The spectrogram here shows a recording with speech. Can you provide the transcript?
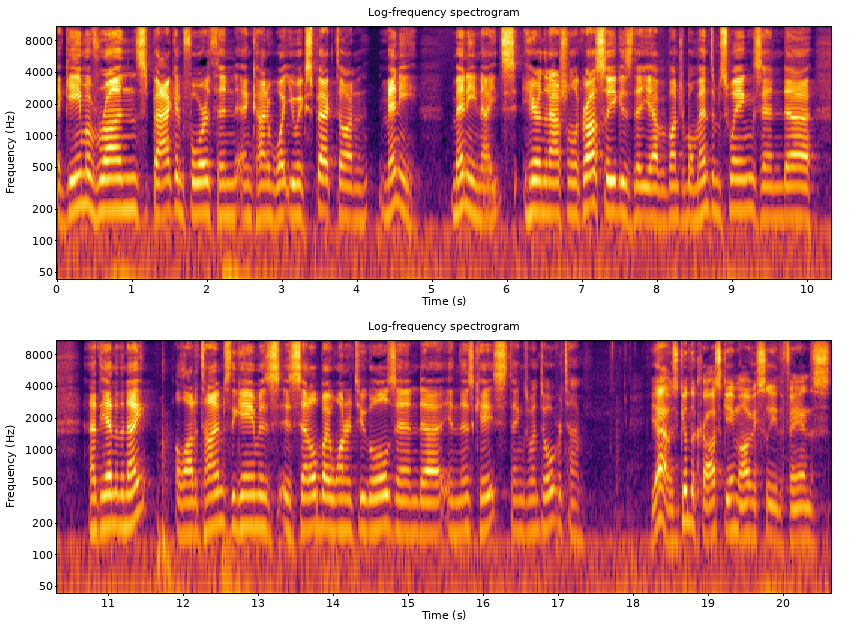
a game of runs back and forth, and, and kind of what you expect on many, many nights here in the National Lacrosse League is that you have a bunch of momentum swings, and uh, at the end of the night, a lot of times the game is, is settled by one or two goals, and uh, in this case, things went to overtime. Yeah, it was a good lacrosse game. Obviously, the fans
